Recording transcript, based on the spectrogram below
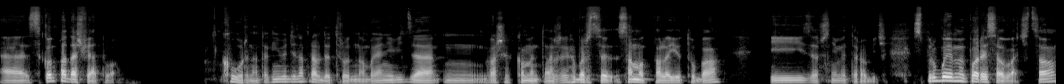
E, skąd pada światło? Kurna, tak nie będzie naprawdę trudno, bo ja nie widzę mm, waszych komentarzy, chyba że sam odpalę YouTube'a i zaczniemy to robić. Spróbujemy porysować, co?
